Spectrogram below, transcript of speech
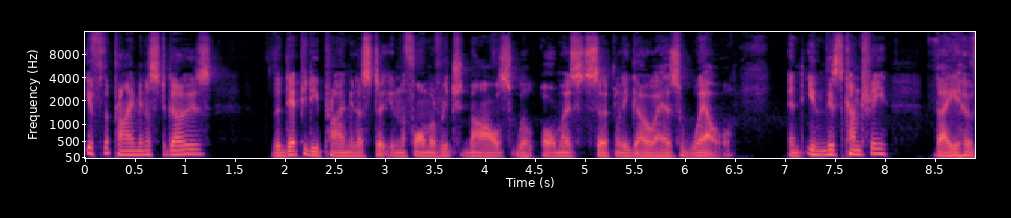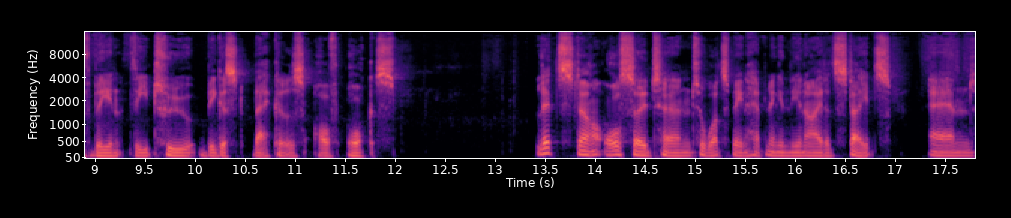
if the Prime Minister goes, the Deputy Prime Minister, in the form of Richard Marles, will almost certainly go as well. And in this country, they have been the two biggest backers of AUKUS. Let's uh, also turn to what's been happening in the United States. And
